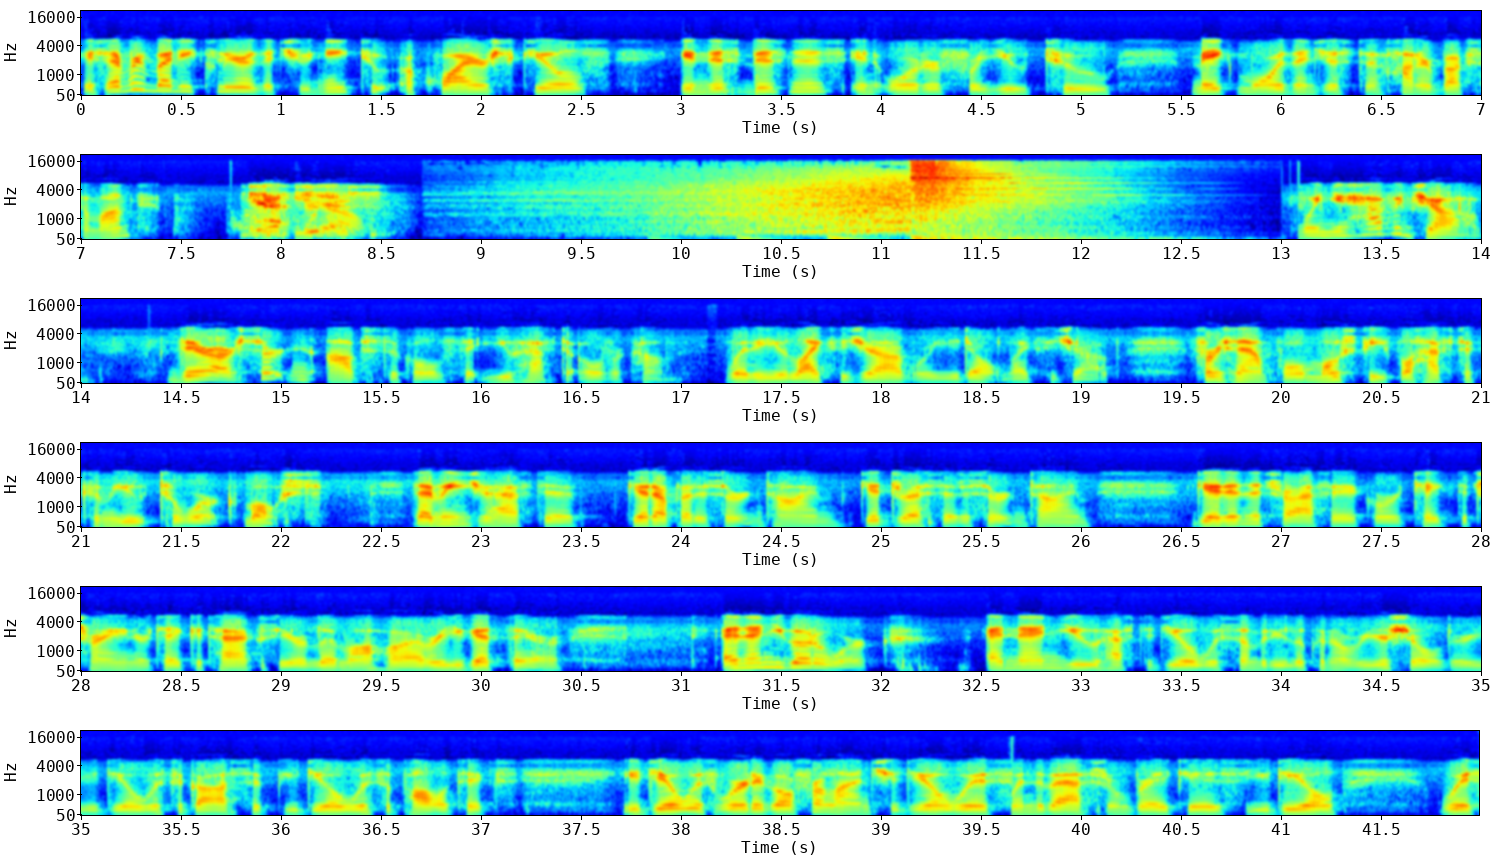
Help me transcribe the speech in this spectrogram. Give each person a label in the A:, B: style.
A: Is everybody clear that you need to acquire skills in this business in order for you to make more than just a hundred bucks a month?
B: Yes.
C: Yes.
A: No? When you have a job, there are certain obstacles that you have to overcome, whether you like the job or you don't like the job. For example, most people have to commute to work, most. That means you have to get up at a certain time, get dressed at a certain time, get in the traffic or take the train or take a taxi or limo, however you get there. And then you go to work, and then you have to deal with somebody looking over your shoulder. You deal with the gossip, you deal with the politics, you deal with where to go for lunch, you deal with when the bathroom break is, you deal with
